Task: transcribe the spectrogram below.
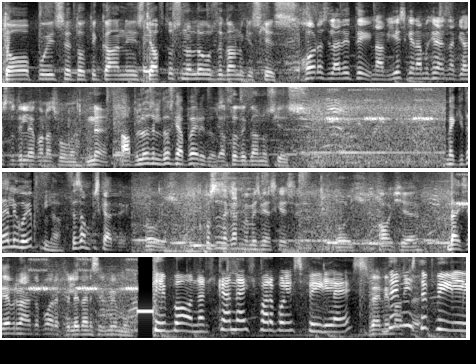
Το που είσαι, το τι κάνεις. Και αυτό είναι ο λόγος δεν κάνω και σχέσεις. Χώρος δηλαδή τι, να βγεις και να μην χρειάζεται να πιάσεις το τηλέφωνο, ας πούμε. Ναι. Απλώς λιτός και απέριττος. Γι' αυτό δεν κάνω σχέσεις. Με κοιτάει λίγο ύπουλα. Θες να μου πεις κάτι; Όχι. Πώς θε να κάνουμε εμείς μια σχέση; Όχι. Όχι, ε. Εντάξει, έπρεπε να το πω, ρε φίλε, ήταν η στιγμή μου. Λοιπόν, αρχικά να έχεις πάρα πολλές φίλες. Δεν είμαστε. είστε φίλοι,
